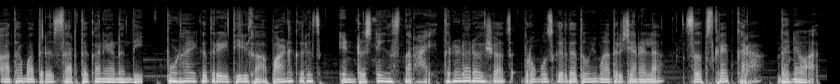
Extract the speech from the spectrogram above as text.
आता मात्र सार्थक आणि आनंदी पुन्हा एकत्र येतील का? पाहणं खरंच इंटरेस्टिंग असणार आहे. तर येणाऱ्या अशाच प्रोमोज करता तुम्ही मात्र चॅनलला सबस्क्राईब करा. धन्यवाद.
